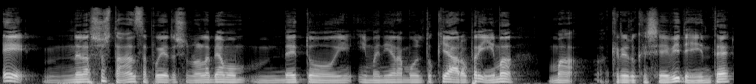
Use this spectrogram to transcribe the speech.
e nella sostanza poi adesso non l'abbiamo detto in, in maniera molto chiara prima ma credo che sia evidente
